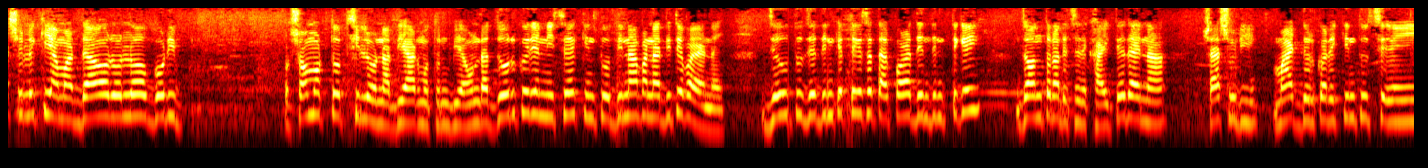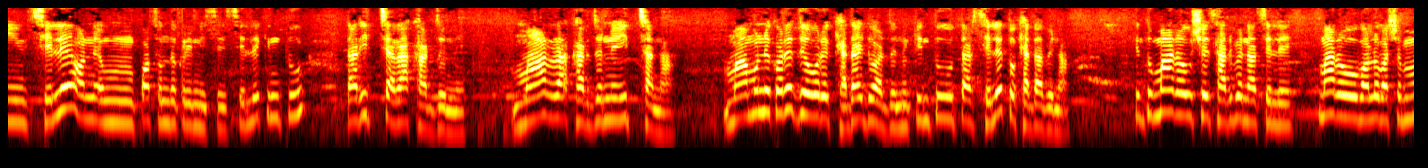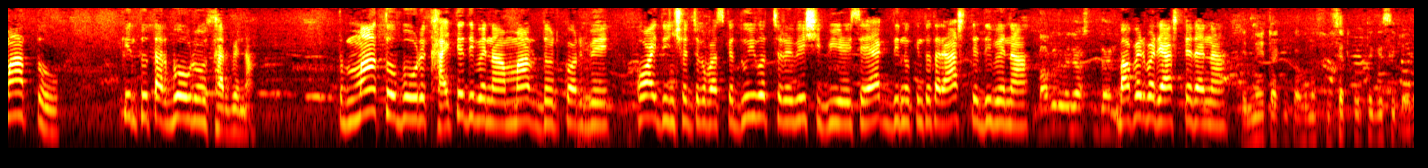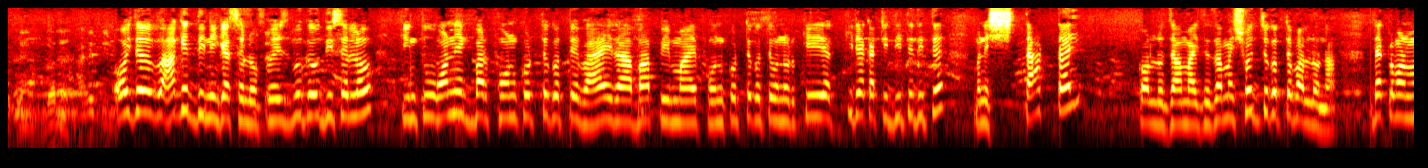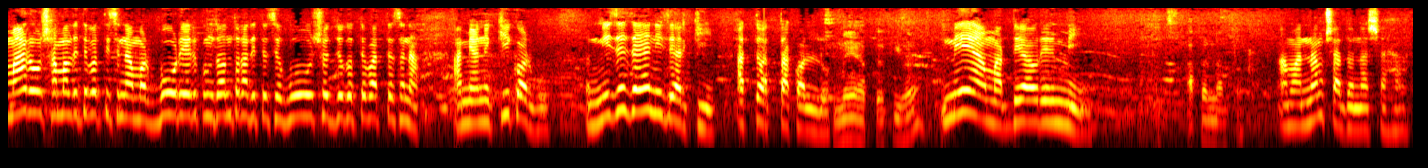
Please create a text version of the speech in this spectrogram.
আসলে কি আমার দেওয়ার হলো গরিব সমর্থ ছিল না দেওয়ার মতন বিয়া। ওনারা জোর করে নিছে কিন্তু দিনা বানা দিতে পারে নাই। যেহেতু যেদিন কেটে গেছে তারপরের দিন দিন থেকেই যন্ত্রণা দিচ্ছে খাইতে দেয় না। শাশুড়ি মারধর করে কিন্তু সেই ছেলে অনে- উম, পছন্দ করে নিছে। ছেলে কিন্তু তার ইচ্ছা রাখার জন্য। মার রাখার জন্য ইচ্ছা না। মা মনে করে যে ওরে খেদাই দেওয়ার জন্য কিন্তু তার ছেলে তো খেদাবে না। কিন্তু মারও সে ছাড়বে না ছেলে। মারও ভালোবাসে মা তো। কিন্তু তার বউরও ছাড়বে না। তো মা তো বউরে খাইতে দিবে না মার দৌড় করবে। কয়দিন সহ্য করবে? আজকে দুই বছরের বেশি বিয়ে হয়েছে একদিনও কিন্তু তারা আসতে দিবে না। বাপের বাড়ি আসতে দেয় না। মেয়েটা কি কখনো সুইসাইড করতে গেছিল? ওই যে আগের দিনই গেছিল ফেসবুকেও দিছিল কিন্তু অনেকবার ফোন করতে করতে ভাইরা বাপে মায়ে ফোন করতে করতে ওনার কে কিরা কাটি দিতে দিতে মানে তারটাই করল জামাই যে জামাই সহ্য করতে পারল না। দেখল আমার মারও সামাল দিতে পারতেছে না আমার বউর এরকম যন্ত্রণা দিতেছে বউ সহ্য করতে পারতেছে না। আমি আমি কি করব? নিজে যায় নিজে আর কি আত্মহত্যা করল। মেয়ে আপনার কি হয়? মেয়ে আমার দেওয়ারের মেয়ে। আপনার নাম আমার নাম সাধনা সাহা।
